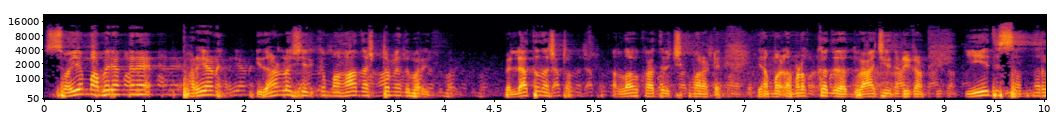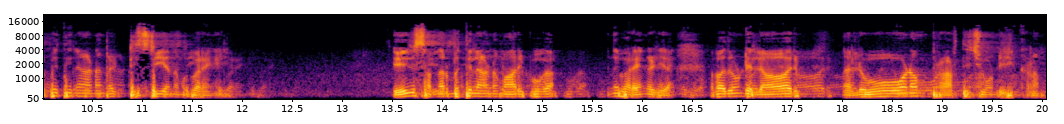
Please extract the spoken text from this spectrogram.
സ്വയം അവരങ്ങനെ പറയാണ്. ഇതാണല്ലോ ശരിക്കും മഹാനഷ്ടം എന്ന് പറയുന്നത്. വല്ലാത്ത നഷ്ടം. അള്ളാഹു കാത്തിരക്ഷിക്കുമാറട്ടെ നമ്മൾ നമ്മളൊക്കെ ദ്വാ ചെയ്തിരിക്കണം ഏത് സന്ദർഭത്തിലാണ് അങ്ങ് ടെസ്റ്റ് ചെയ്യാൻ നമുക്ക് പറയാൻ കഴിയും ഏത് സന്ദർഭത്തിലാണ് മാറിപ്പോവുക എന്ന് പറയാൻ കഴിയില്ല. അപ്പൊ അതുകൊണ്ട് എല്ലാവരും നല്ലോണം പ്രാർത്ഥിച്ചുകൊണ്ടിരിക്കണം.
